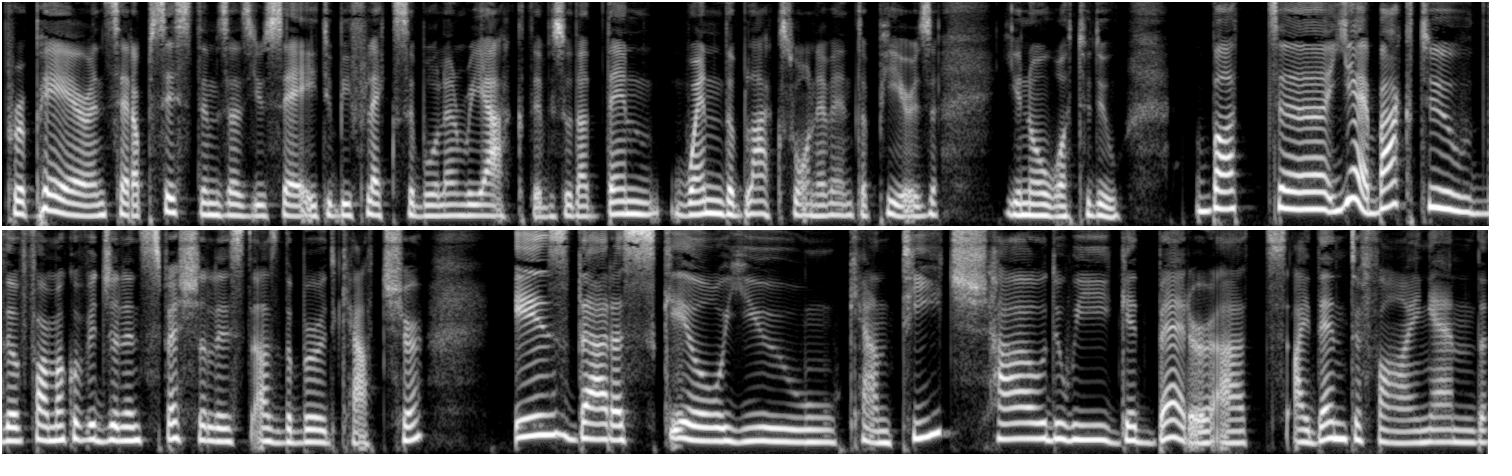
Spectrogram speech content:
prepare and set up systems, as you say, to be flexible and reactive so that then when the black swan event appears, you know what to do. But uh, yeah, back to the pharmacovigilance specialist as the bird catcher. Is that a skill you can teach? How do we get better at identifying and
